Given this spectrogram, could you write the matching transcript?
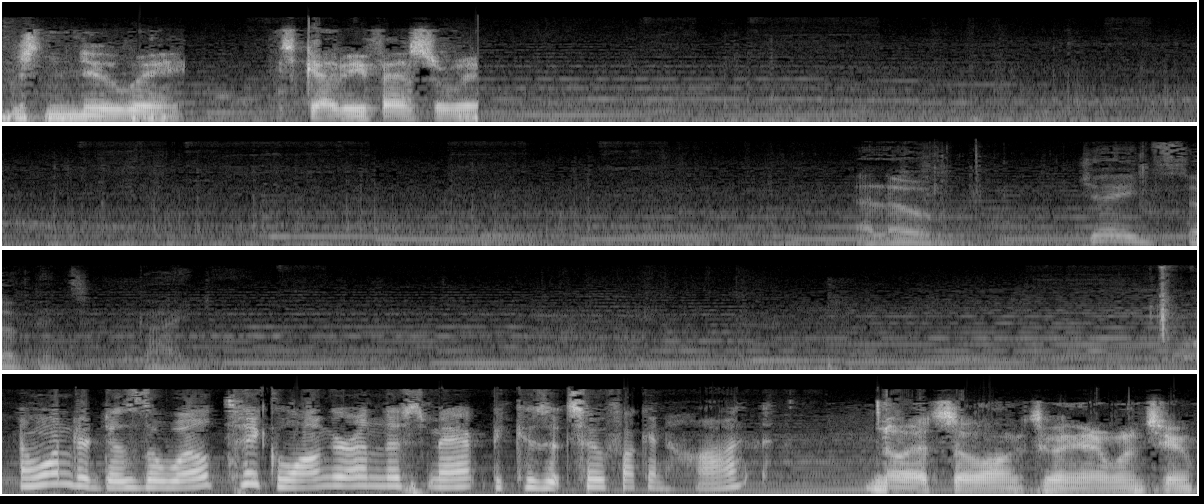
There's no way. It's gotta be a faster way. Hello. Jade Serpent, guide I wonder, does the well take longer on this map because it's so fucking hot? No, that's so long doing that one too.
